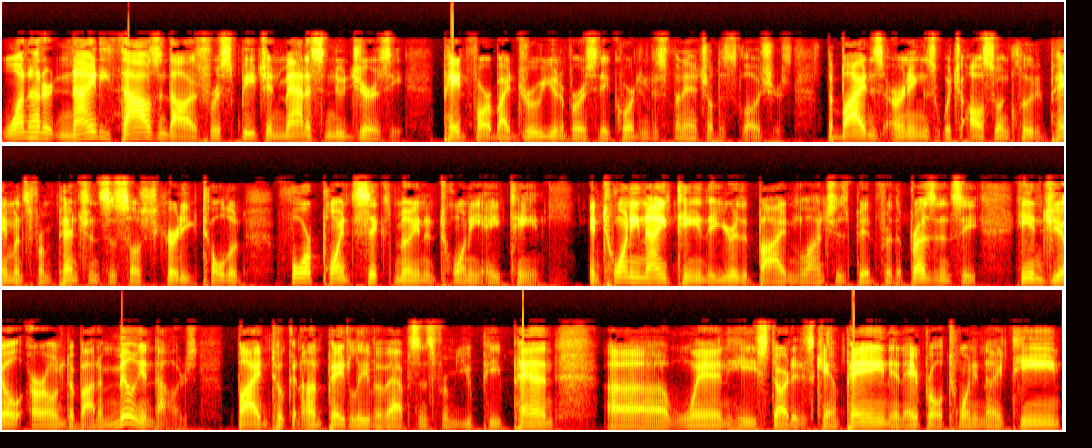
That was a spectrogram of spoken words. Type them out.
$190,000 for a speech in Madison, New Jersey, paid for by Drew University, according to his financial disclosures. The Biden's earnings, which also included payments from pensions to Social Security, totaled 4.6 million in 2018. In 2019, the year that Biden launched his bid for the presidency, he and Jill earned about a million dollars. Biden took an unpaid leave of absence from UP Penn uh, when he started his campaign in April 2019.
